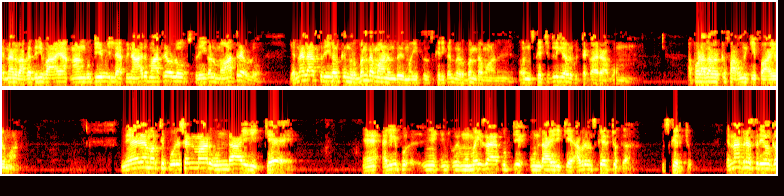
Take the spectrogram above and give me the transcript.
എന്നാൽ വകതിരിവായ ആൺകുട്ടിയും ഇല്ല. പിന്നെ ആര് മാത്രമേ ഉള്ളൂ? സ്ത്രീകൾ മാത്രമേ ഉള്ളൂ. എന്നാൽ ആ സ്ത്രീകൾക്ക് നിർബന്ധമാണ് എന്ത് മയ്യത്ത് നിസ്കരിക്കൽ നിർബന്ധമാണ്. അവർ നിസ്കരിച്ചിട്ടില്ലെങ്കിൽ അവർ കുറ്റക്കാരാകും. അപ്പോൾ അത് അവർക്ക് ഫർദ് കിഫായുമാണ് നേരെ മറിച്ച് പുരുഷന്മാർ ഉണ്ടായിരിക്കെ അല്ലെങ്കിൽ മുമൈസായ കുട്ടി ഉണ്ടായിരിക്കെ അവർ നിസ്കരിച്ചു വെക്കുക. നിസ്കരിച്ചു. എന്നാ പിന്നെ സ്ത്രീകൾക്ക്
